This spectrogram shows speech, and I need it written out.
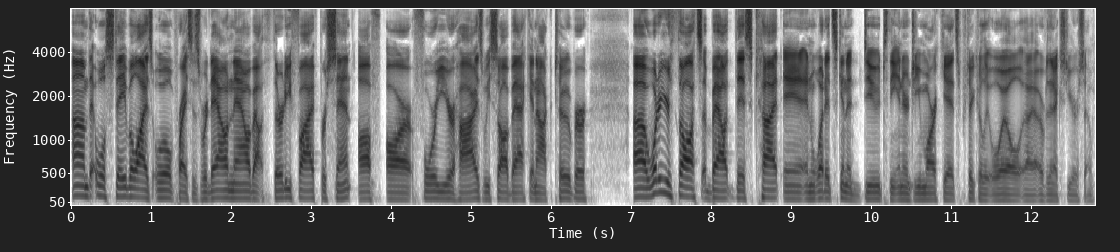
um, that will stabilize oil prices. We're down now about 35 percent off our four year highs we saw back in October. Uh, what are your thoughts about this cut and, and what it's going to do to the energy markets, particularly oil, uh, over the next year or so?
